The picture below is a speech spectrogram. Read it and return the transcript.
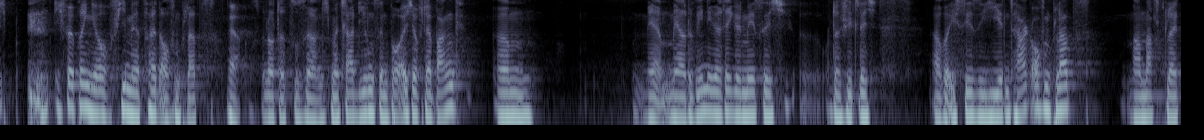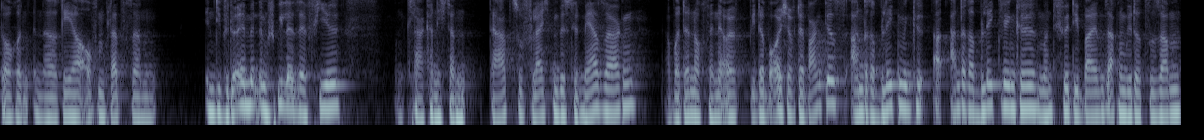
Ich, ich verbringe ja auch viel mehr Zeit auf dem Platz, Ja. muss man noch dazu sagen. Ich meine, klar, die Jungs sind bei euch auf der Bank, ähm, mehr, mehr oder weniger regelmäßig, äh, unterschiedlich. Aber ich sehe sie jeden Tag auf dem Platz. Man macht vielleicht auch in, in der Reha auf dem Platz dann individuell mit einem Spieler sehr viel. Und klar kann ich dann dazu vielleicht ein bisschen mehr sagen. Aber dennoch, wenn er wieder bei euch auf der Bank ist, anderer Blickwinkel, äh, anderer Blickwinkel, man führt die beiden Sachen wieder zusammen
